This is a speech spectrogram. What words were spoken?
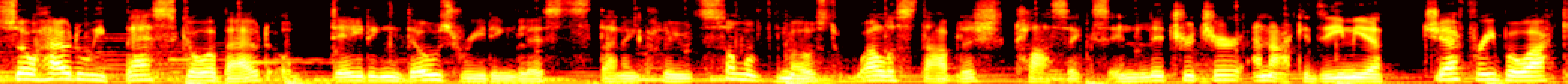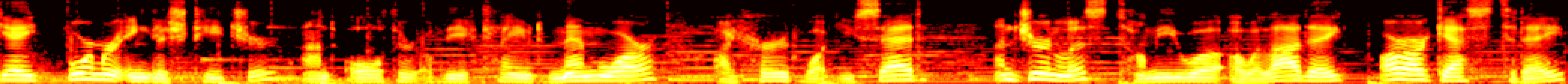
So, how do we best go about updating those reading lists that include some of the most well established classics in literature and academia? Jeffrey Boakye former English teacher and author of the acclaimed memoir I Heard What You Said, and journalist Tomiwa Owolade are our guests today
